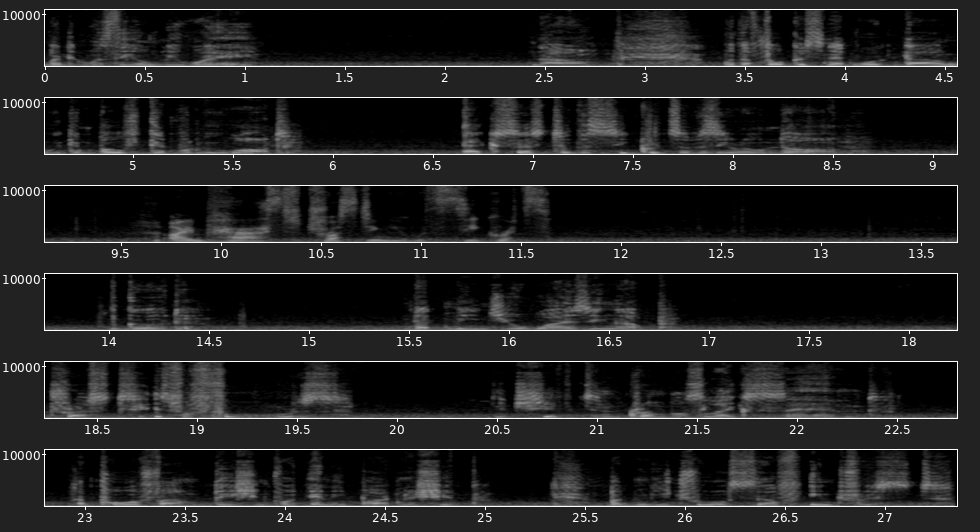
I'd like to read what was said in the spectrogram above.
but it was the only way. Now, with the focus network down, we can both get what we want. Access to the secrets of Zero Dawn. I'm past trusting you with secrets. Good. That means you're wising up. Trust is for fools. It shifts and crumbles like sand. A poor foundation for any partnership. But mutual self-interest.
